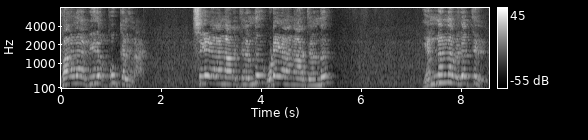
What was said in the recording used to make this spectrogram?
பல வித பூக்கள்களால் சிகை அலங்காரத்திலிருந்து உடை அலங்காரத்திலிருந்து என்னென்ன விதத்தில்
